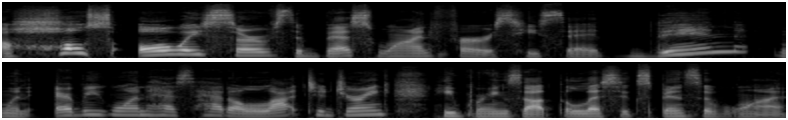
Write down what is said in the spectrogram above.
A host always serves the best wine first, he said. Then, when everyone has had a lot to drink, he brings out the less expensive wine.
